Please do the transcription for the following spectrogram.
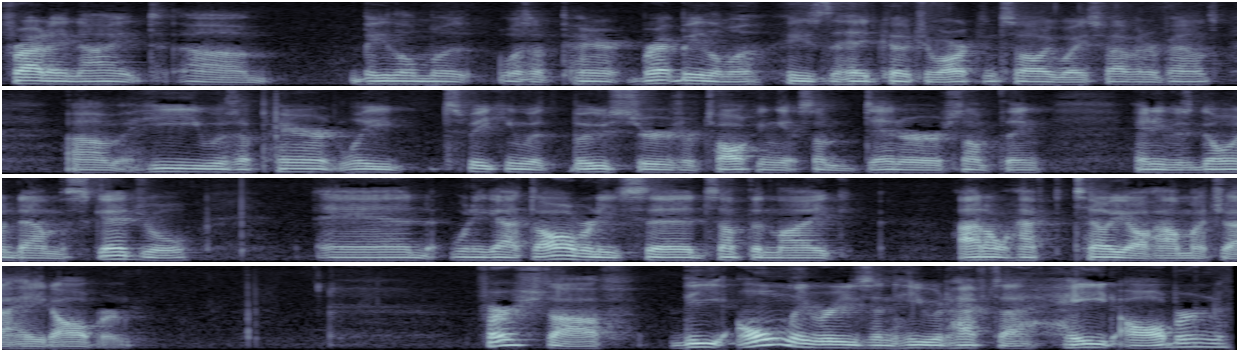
Friday night, um, Bielema was a parent. Bret Bielema, he's the head coach of Arkansas. He weighs 500 pounds. Um, he was apparently speaking with boosters or talking at some dinner or something and he was going down the schedule. And when he got to Auburn, he said something like, I don't have to tell y'all how much I hate Auburn. First off, the only reason he would have to hate Auburn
